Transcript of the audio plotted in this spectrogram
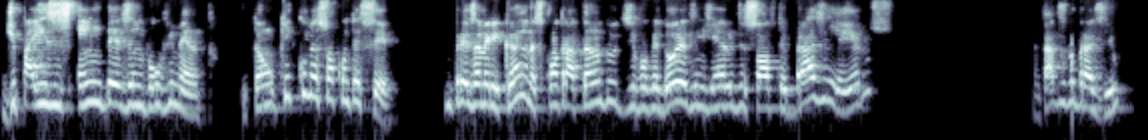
de países em desenvolvimento. Então, o que começou a acontecer? Empresas americanas contratando desenvolvedores e engenheiros de software brasileiros, sentados no Brasil.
